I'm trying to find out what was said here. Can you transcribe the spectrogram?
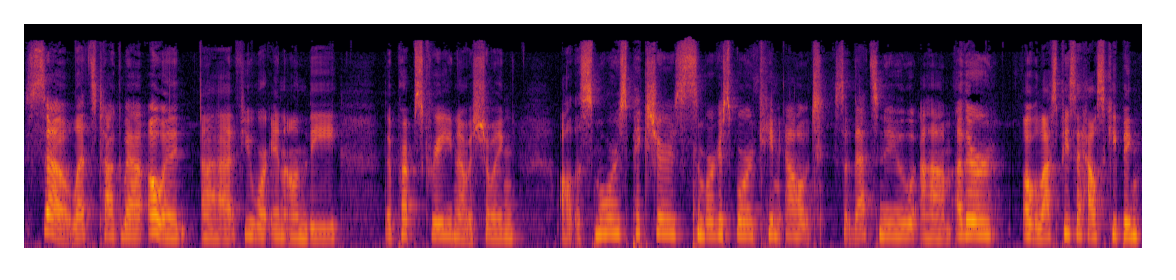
so let's talk about. Oh, and uh, if you were in on the the prep screen, I was showing all the s'mores pictures. Smorgasbord came out, so that's new. Um, other oh, last piece of housekeeping.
